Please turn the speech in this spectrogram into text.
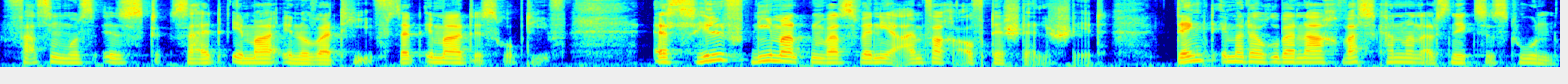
fassen muss, ist, seid immer innovativ, seid immer disruptiv. Es hilft niemandem was, wenn ihr einfach auf der Stelle steht. Denkt immer darüber nach, was kann man als nächstes tun.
